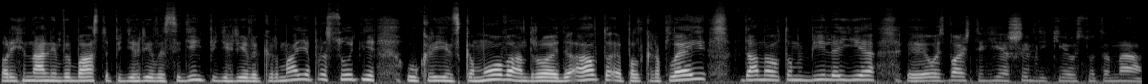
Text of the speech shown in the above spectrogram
оригінальним вибасту, підігріви сидінь, підігріви керма є присутні, українська мова, Android Auto, Apple CarPlay в даного автомобіля є. Е, Ось бачите, є шильдики ось тут на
